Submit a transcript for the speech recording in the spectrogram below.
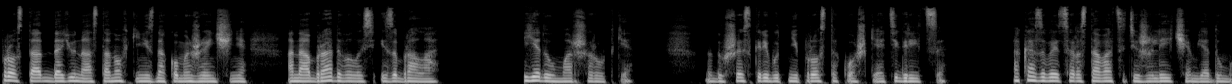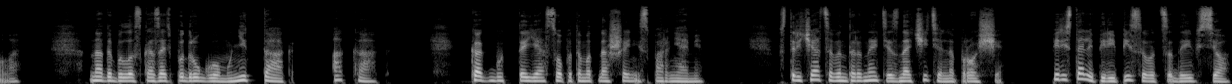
Просто отдаю на остановке незнакомой женщине. Она обрадовалась и забрала. Еду в маршрутке. На душе скребут не просто кошки, а тигрицы. Оказывается, расставаться тяжелее, чем я думала. Надо было сказать по-другому, не так, а как. Как будто я с опытом отношений с парнями. Встречаться в интернете значительно проще. Перестали переписываться, да и все.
